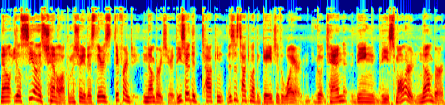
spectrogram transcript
Now you'll see on this channel lock, I'm going to show you this. There's different numbers here. These are the talking, this is talking about the gauge of the wire. 10 being the smaller number,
